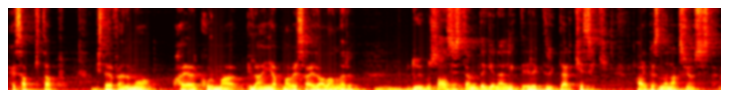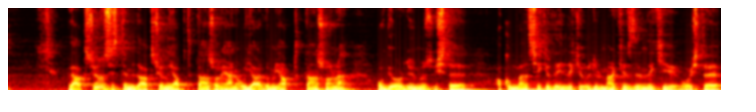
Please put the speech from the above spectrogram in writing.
hesap kitap, işte efendim o hayal kurma, plan yapma vesaire alanları. Duygusal sistemde genellikle elektrikler kesik, arkasından aksiyon sistemi. Ve aksiyon sistemi de aksiyonu yaptıktan sonra yani o yardımı yaptıktan sonra o gördüğümüz işte Akumbens çekirdeğindeki ödül merkezlerindeki o işte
